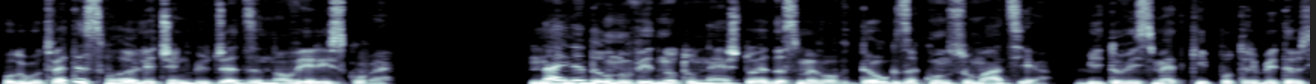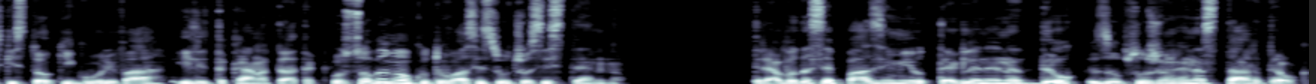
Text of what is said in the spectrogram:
подгответе своя личен бюджет за нови рискове. Най-недълновидното нещо е да сме в дълг за консумация – битови сметки, потребителски стоки, горива или така нататък. Особено ако това се случва системно. Трябва да се пазим и от тегляне на дълг за обслужване на стар дълг.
